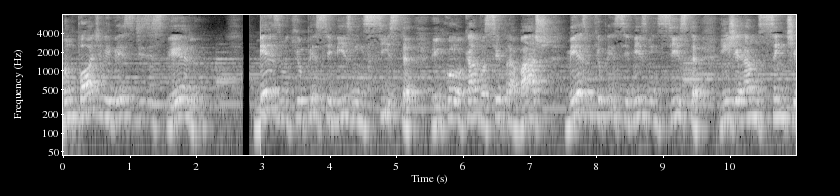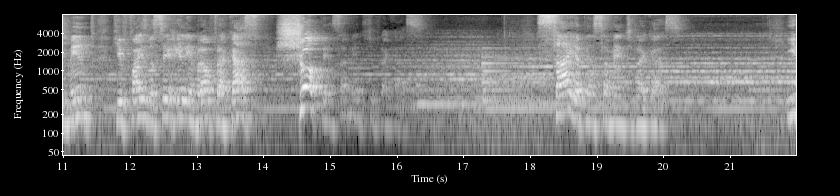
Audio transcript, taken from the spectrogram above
Não pode viver esse desespero. Mesmo que o pessimismo insista em colocar você para baixo, mesmo que o pessimismo insista em gerar um sentimento que faz você relembrar o fracasso, show pensamento de fracasso. Saia pensamento de fracasso. E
